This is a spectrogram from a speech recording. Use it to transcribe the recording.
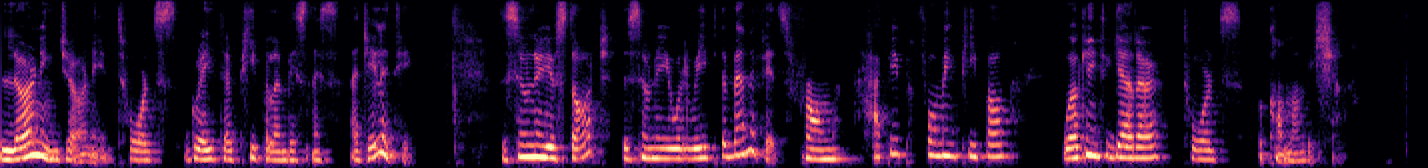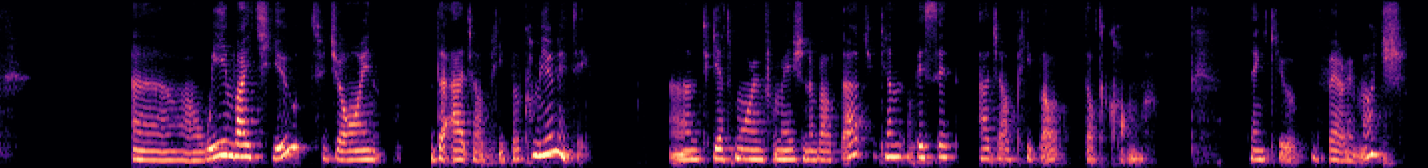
learning journey towards greater people and business agility. The sooner you start, the sooner you will reap the benefits from happy performing people working together towards a common vision. Uh, we invite you to join the Agile People community. And to get more information about that, you can visit agilepeople.com. Thank you very much.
